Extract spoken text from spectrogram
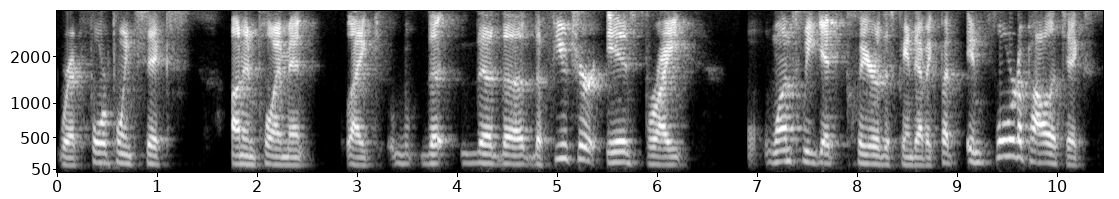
We're at 4.6 unemployment. Like the the the the future is bright once we get clear of this pandemic. But in Florida politics,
